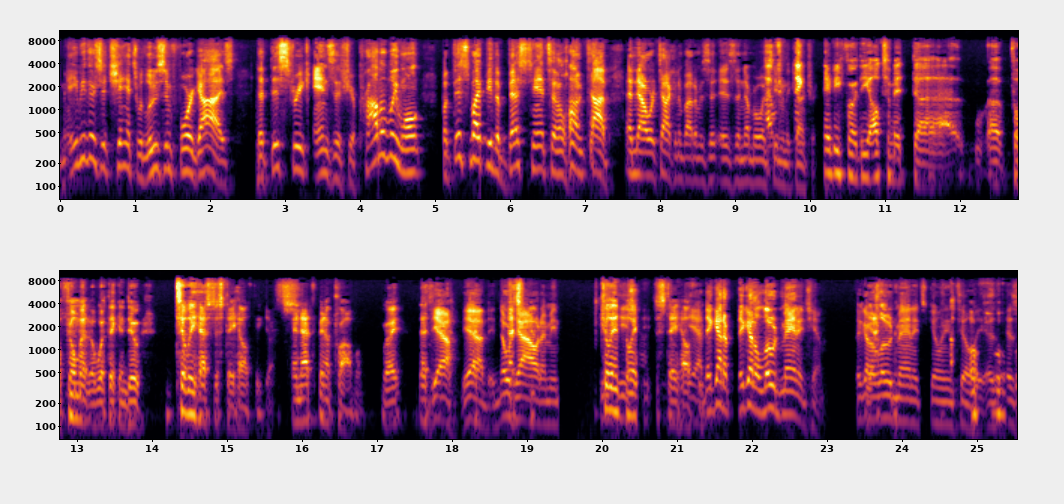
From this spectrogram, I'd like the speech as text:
maybe there's a chance with losing four guys that this streak ends this year. Probably won't, but this might be the best chance in a long time. And now we're talking about him as, as the number one team in the country. Maybe for the ultimate uh, uh, fulfillment of what they can do, Tillie has to stay healthy. Yes. And that's been a problem, right? That's, yeah, yeah, no doubt. I mean, Killian Tillie has to stay healthy. Yeah, they got to they got to load manage him. They got to yeah. load manage Killian Tillie as, as,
